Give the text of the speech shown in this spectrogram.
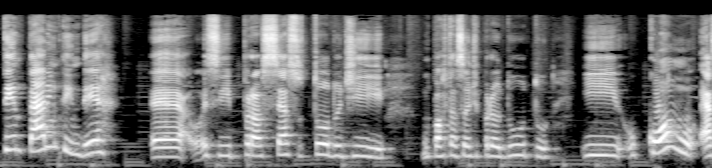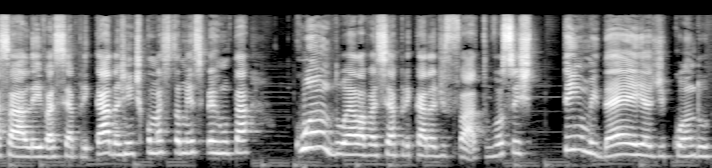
tentar entender é, esse processo todo de importação de produto e o como essa lei vai ser aplicada, a gente começa também a se perguntar quando ela vai ser aplicada de fato. Vocês têm uma ideia de quando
